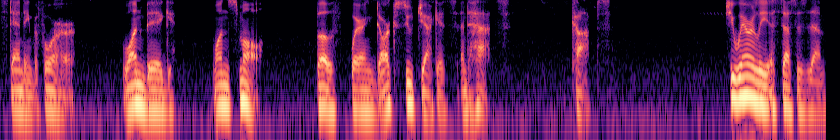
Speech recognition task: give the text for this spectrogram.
standing before her. One big, one small, both wearing dark suit jackets and hats. Cops. She warily assesses them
